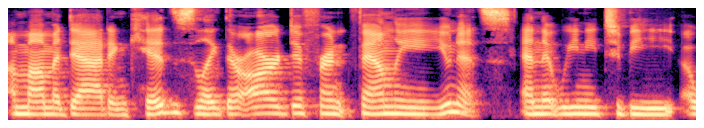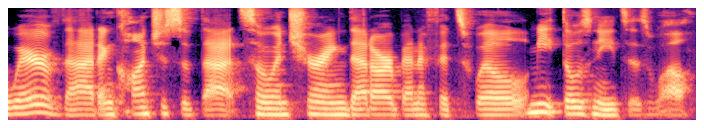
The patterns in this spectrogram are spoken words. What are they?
a mom, a dad, and kids. Like there are different family units, and that we need to be aware of that and conscious of that. So ensuring that our benefits will meet those needs as well.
